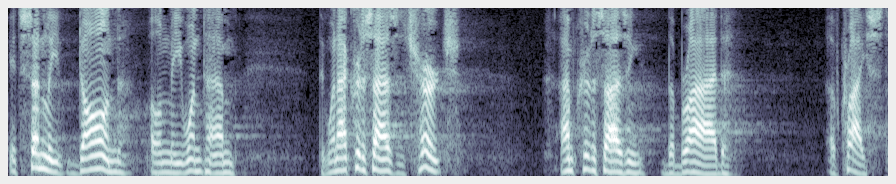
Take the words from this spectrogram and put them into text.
it suddenly dawned on me one time that when I criticize the church, I'm criticizing the bride of Christ.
